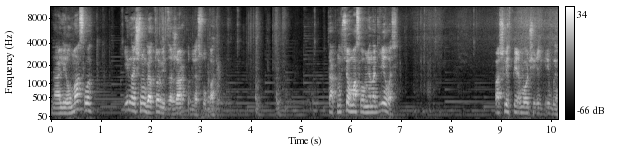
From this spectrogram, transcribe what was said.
Налил масло и начну готовить зажарку для супа. Так, ну все, масло у меня нагрелось. Пошли в первую очередь грибы.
